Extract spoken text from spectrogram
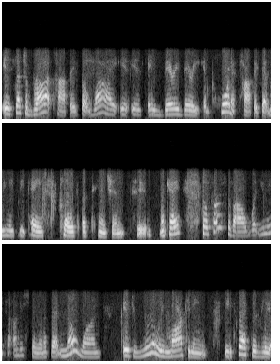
is such a broad topic, but why it is a very, very important topic that we need to be paying close attention to. Okay? So, first of all, what you need to understand is that no one is really marketing effectively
